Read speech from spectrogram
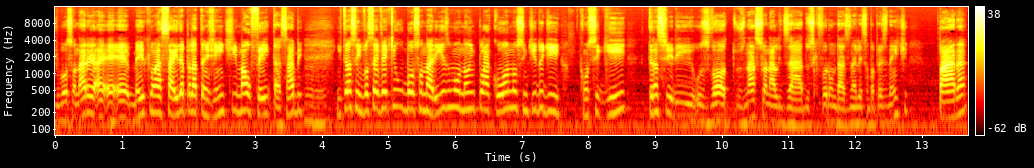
de Bolsonaro é, é, é, meio que uma saída pela tangente mal feita, sabe? Uhum. Então assim, você vê que o bolsonarismo não emplacou no sentido de conseguir transferir os votos nacionalizados que foram dados na eleição para presidente para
